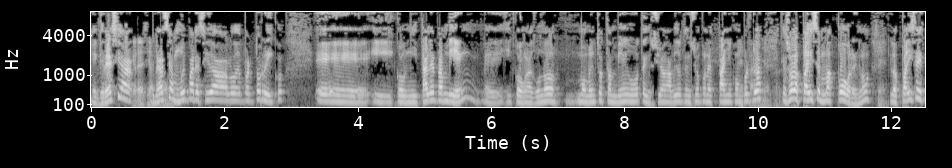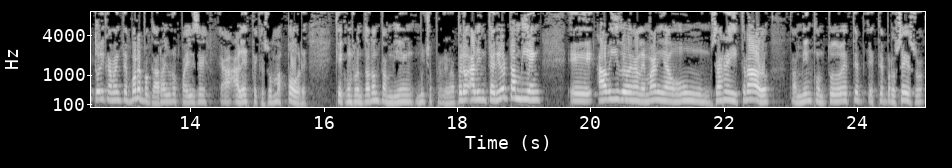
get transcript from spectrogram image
En Grecia, Grecia, muy parecido a lo de Puerto Rico, eh, y con Italia también, eh, y con algunos momentos también hubo tensión, ha habido tensión con España y con Portugal, que son los países más pobres, ¿no? Los países históricamente pobres, porque ahora hay unos países al este que son más pobres, que confrontaron también muchos problemas. Pero al interior también eh, ha habido en Alemania un, se ha registrado también con todo este, este proceso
